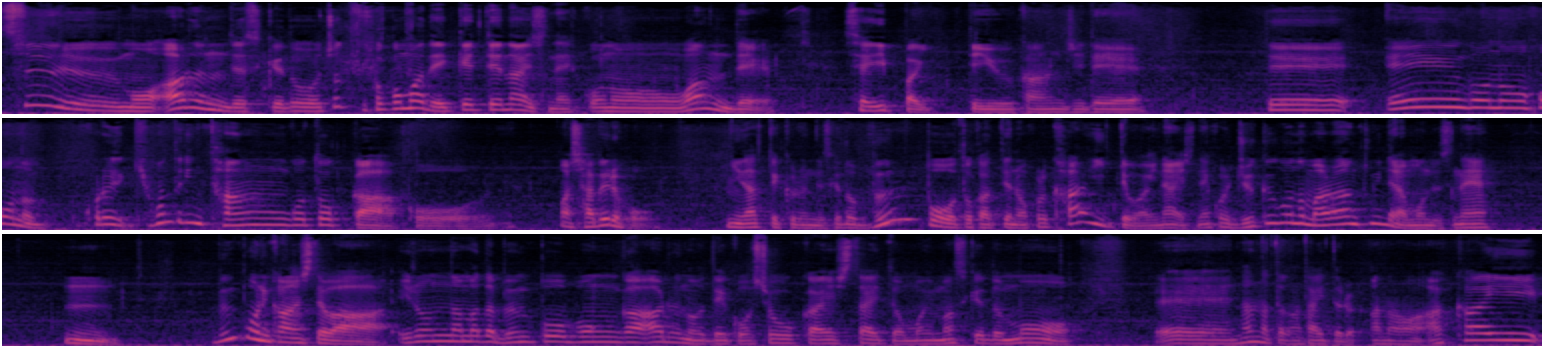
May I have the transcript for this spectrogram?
2もあるんですけどちょっとそこまでいけてないですね。この1で精一杯っていう感じで。で英語の方のこれ基本的に単語とかこう、まあ、喋る方になってくるんですけど文法とかっていうのはこれ書いてはいないですね。これ熟語の丸暗記みたいなもんですね。うん。文法に関してはいろんなまた文法本があるのでご紹介したいと思いますけども、えー、何だったかなタイトル。あの赤い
